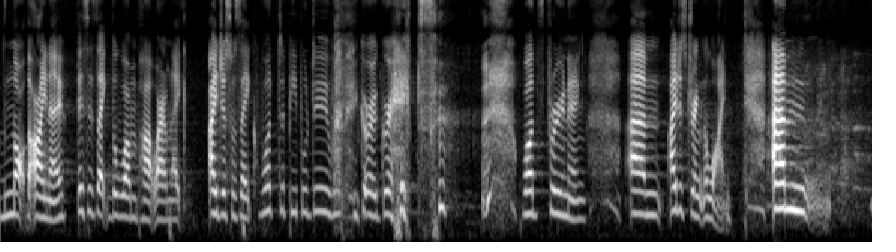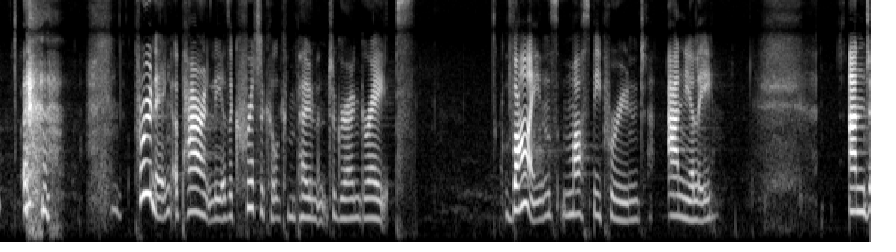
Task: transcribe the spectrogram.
not that I know, this is like the one part where I'm like, I just was like, what do people do when they grow grapes? What's pruning? Um, I just drink the wine. Um, Pruning, apparently, is a critical component to growing grapes. Vines must be pruned annually. And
